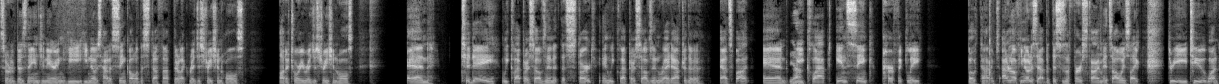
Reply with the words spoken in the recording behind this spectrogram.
sort of does the engineering. He he knows how to sync all of the stuff up. They're like registration holes, auditory registration holes. And today we clapped ourselves in at the start and we clapped ourselves in right after the ad spot and Yeah. we clapped in sync perfectly both times. I don't know if you noticed that, but this is the first time it's always like three, two, one.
